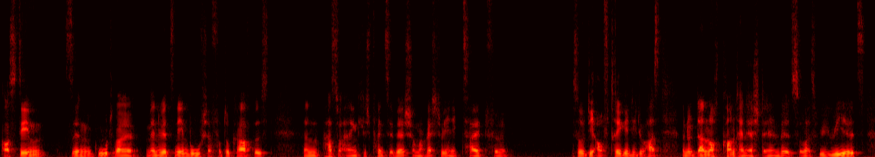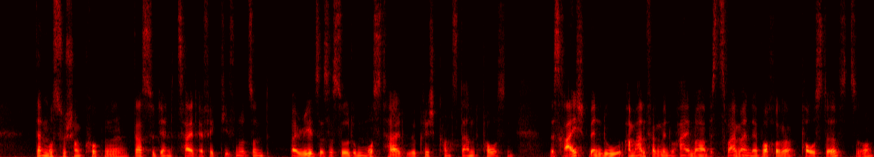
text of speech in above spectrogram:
aus dem Sinn gut, weil wenn du jetzt nebenberuflicher Fotograf bist, dann hast du eigentlich prinzipiell schon mal recht wenig Zeit für so die Aufträge, die du hast. Wenn du dann noch Content erstellen willst, sowas wie Reels, dann musst du schon gucken, dass du deine Zeit effektiv nutzt. Und bei Reels ist es so, du musst halt wirklich konstant posten. Es reicht, wenn du am Anfang, wenn du einmal bis zweimal in der Woche postest, so.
